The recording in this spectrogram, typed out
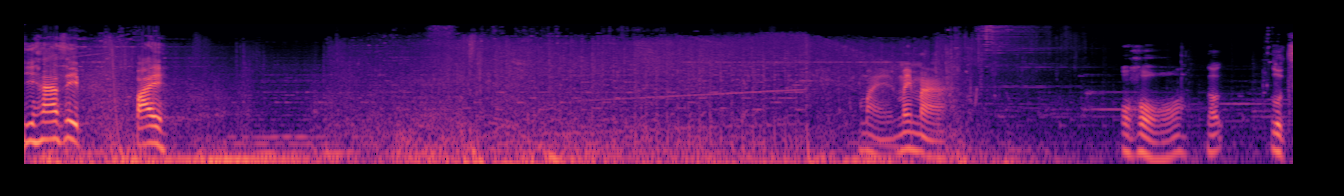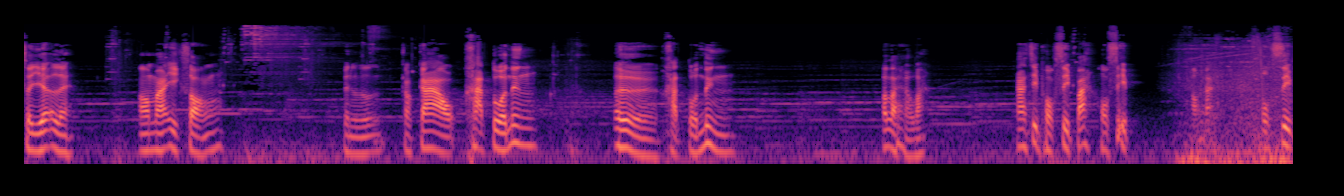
ที่ห้าสิบไป ไม่ ไม่มา โอ้โหแล้วหลุดซะเยอะเลย เอามาอีกสองเป็นเก้าเก้าขาดตัวหนึ่ง เออ ขัดตัวหนึ่งเท่าไหร่วะห้าสิบหกสิบปะหกสิบเอาละหกสิบ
